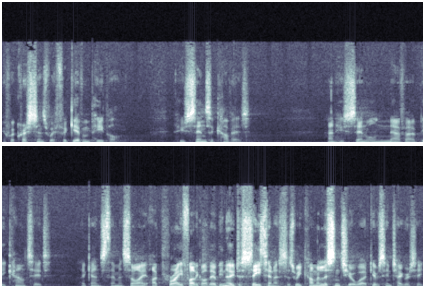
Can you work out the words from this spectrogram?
if we're Christians, we're forgiven people whose sins are covered and whose sin will never be counted against them. And so I, I pray, Father God, there'll be no deceit in us as we come and listen to your word. Give us integrity.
